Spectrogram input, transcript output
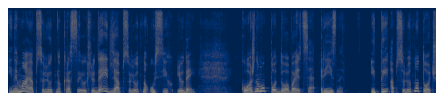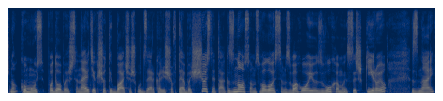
І немає абсолютно красивих людей для абсолютно усіх людей. Кожному подобається різне. І ти абсолютно точно комусь подобаєшся, навіть якщо ти бачиш у дзеркалі, що в тебе щось не так з носом, з волоссям, з вагою, з вухами, зі шкірою, знай,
